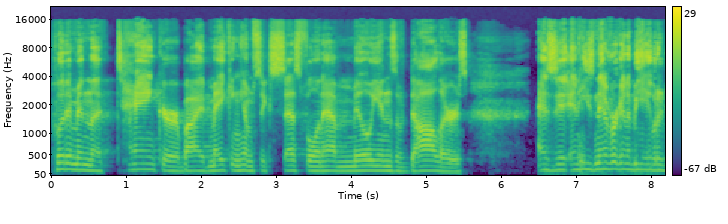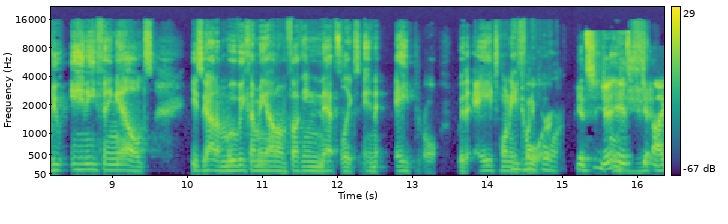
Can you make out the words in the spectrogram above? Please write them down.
put him in the tanker by making him successful and have millions of dollars. As it, and he's never gonna be able to do anything else. He's got a movie coming out on fucking Netflix in April with A24. A24. It's it's. I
